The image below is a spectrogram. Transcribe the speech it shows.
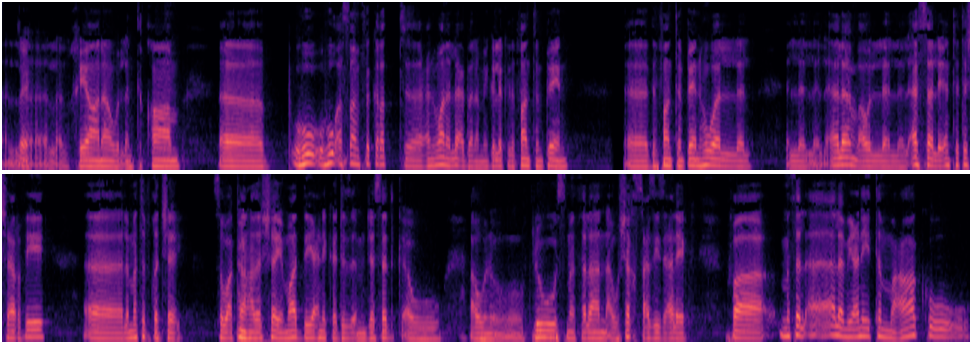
ال- إيه. ال- الخيانة والانتقام. آه، وهو وهو أصلا فكرة عنوان اللعبة لما يقول لك ذا فانتوم بين ذا فانتوم بين هو ال- ال- ال- ال- الألم أو ال- ال- الأسى اللي أنت تشعر فيه آه، لما تفقد شيء سواء كان. هذا الشيء مادي يعني كجزء من جسدك أو أو فلوس مثلا أو شخص عزيز عليك فمثل ألم يعني يتم معاك. وهو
